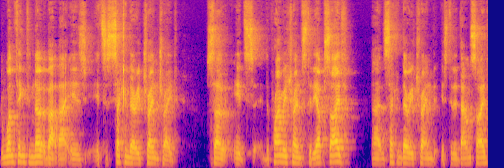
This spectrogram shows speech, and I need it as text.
the one thing to note about that is it's a secondary trend trade. So, it's the primary trends to the upside, uh, the secondary trend is to the downside.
